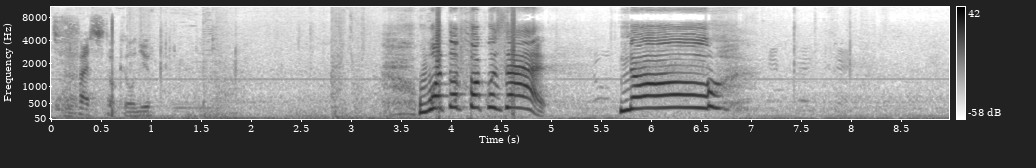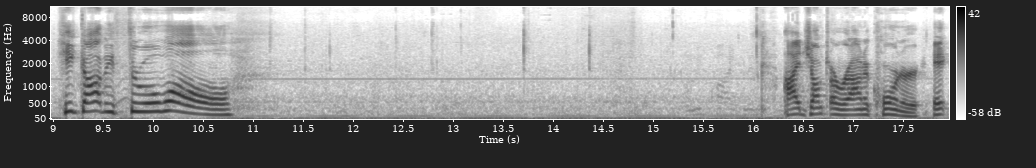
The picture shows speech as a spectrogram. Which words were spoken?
If I still killed you. What the fuck was that? No! He got me through a wall. I jumped around a corner. It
